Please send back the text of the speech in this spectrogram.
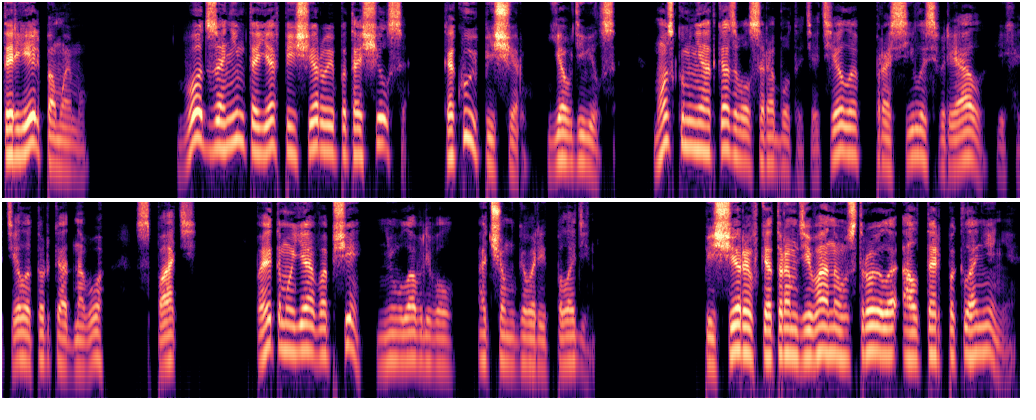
Терриэль, по-моему?» Вот за ним-то я в пещеру и потащился. Какую пещеру? Я удивился. Мозг у меня отказывался работать, а тело просилось в реал и хотело только одного — спать. Поэтому я вообще не улавливал, о чем говорит паладин. Пещера, в котором Дивана устроила алтарь поклонения.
